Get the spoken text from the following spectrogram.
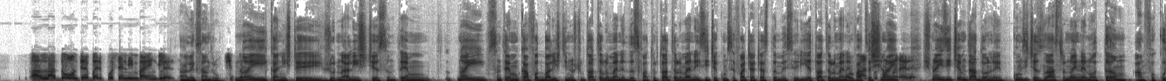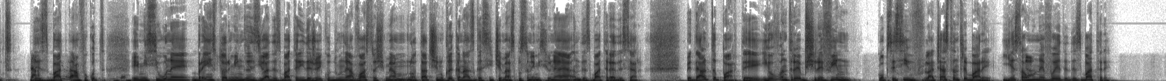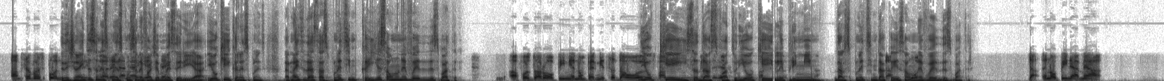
la două întrebări puse în limba engleză. Alexandru, și noi ca niște jurnaliști ce suntem, noi suntem ca fotbaliști, nu știu, toată lumea ne dă sfaturi, toată lumea ne zice cum se face această meserie, toată lumea nu, ne învață și noi, și noi zicem, da, domnule, cum ziceți noastră, noi ne notăm, am făcut da, dezbat, exact. am făcut emisiune brainstorming în ziua dezbaterii de joi cu dumneavoastră și mi-am notat și nu cred că n-ați găsit ce mi-a spus în emisiunea aia în dezbaterea de seară. Pe de altă parte, eu vă întreb și revin obsesiv la această întrebare. E sau da. nu nevoie de dezbatere? Am să vă spun. Deci înainte să ne Părerea spuneți cum să mea ne facem este- meseria, e ok că ne spuneți. Dar înainte de asta spuneți-mi că e sau nu nevoie de dezbatere. A fost doar o opinie, nu-mi permit să dau... uh, E ok sfaturi să dați meseria. sfaturi, e ok, le primim. Dar spuneți-mi dacă e sau nu nevoie de dezbatere. Da, în opinia mea,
